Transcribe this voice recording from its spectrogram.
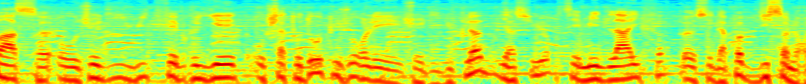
passe au jeudi 8 février au Château d'Eau, toujours les jeudis du club, bien sûr. C'est Midlife, euh, c'est de la pop dissonante.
